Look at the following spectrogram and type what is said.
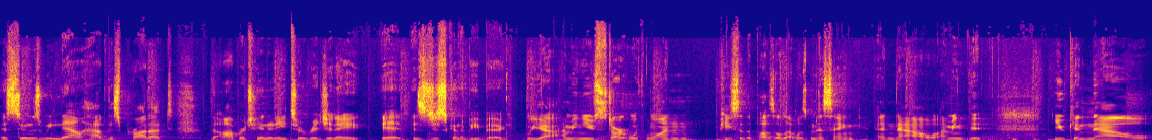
as soon as we now have this product, the opportunity to originate it is just going to be big. Well, yeah. I mean, you start with one piece of the puzzle that was missing, and now, I mean, it, you can now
